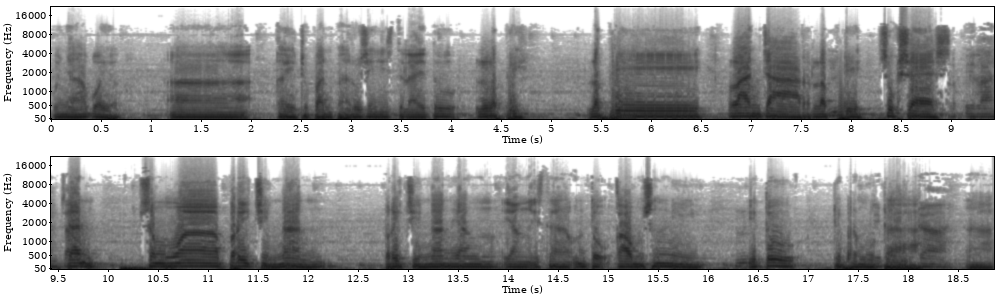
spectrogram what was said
punya apa ya eh, kehidupan baru sing istilah itu lebih lebih lancar lebih sukses lebih lancar dan semua perizinan perizinan yang yang istilah untuk kaum seni itu dipermudah. Dipermudah. Nah,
